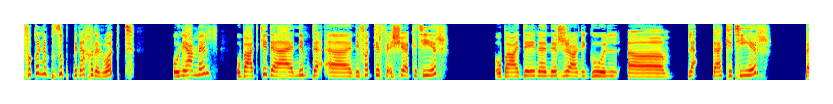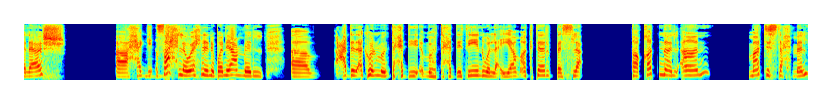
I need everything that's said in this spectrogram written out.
فكنا بالضبط بناخذ الوقت ونعمل وبعد كده نبدأ آه نفكر في أشياء كثير وبعدين نرجع نقول لأ ده كثير بلاش آه حق صح لو إحنا نبغى نعمل عدد أكبر من متحدثين ولا أيام أكثر بس لأ طاقتنا الآن ما تستحمل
